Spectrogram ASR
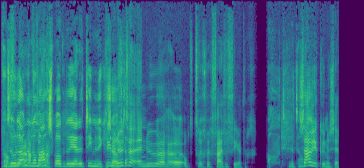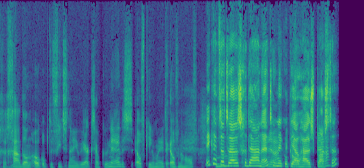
Want hoe lang normaal gesproken doe je er 10 minuutjes 10 over, toch? minuten en nu eh, eh, op de terugweg 45. Oh. Zou je kunnen zeggen, ga dan ook op de fiets naar je werk. Zou kunnen, hè? Dus 11 kilometer, 11,5. Ik heb dat wel eens gedaan, hè, toen Ja, ik op ik jouw ook. huis Ja. paste.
